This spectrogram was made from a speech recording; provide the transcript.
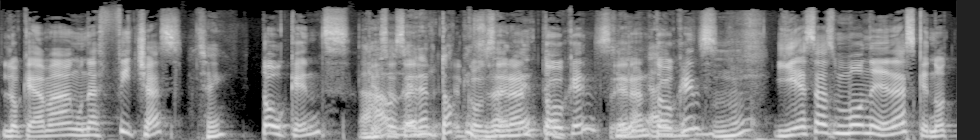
lo que llamaban unas fichas sí. Tokens. que es eran el- tokens, eran tokens, Sí, eran tokens. Y esas monedas que no,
